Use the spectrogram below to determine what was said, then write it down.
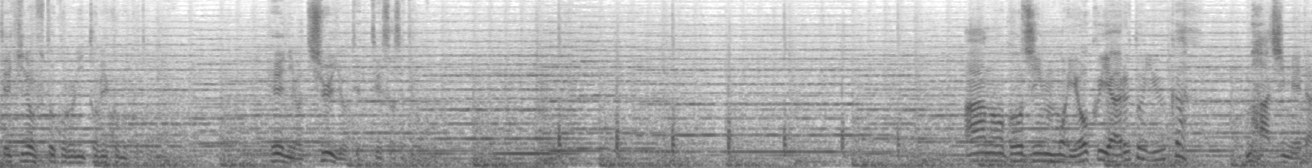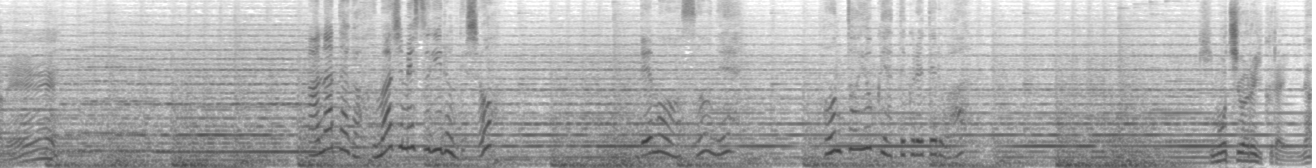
敵の懐に飛び込むこと。兵には注意を徹底させておくあの御人もよくやるというか真面目だね。あなたが不真面目すぎるんでしょ？でもそうね。本当よくやってくれてるわ。気持ち悪いくらいにな。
